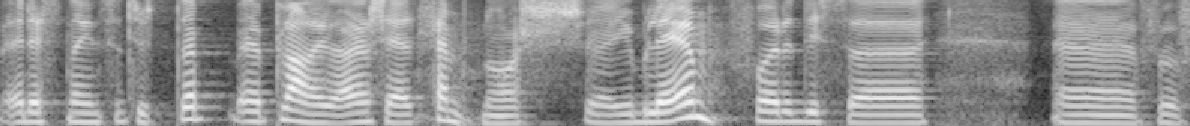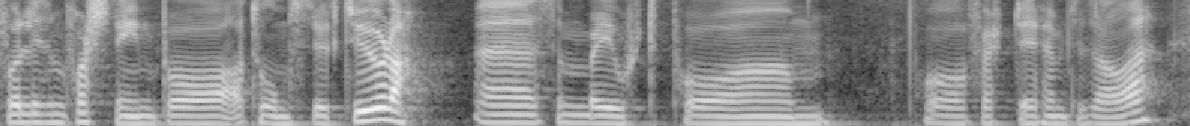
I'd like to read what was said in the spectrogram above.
Resten av instituttet eh, planlegger å arrangere et 15-årsjubileum for disse eh, For, for liksom forskningen på atomstruktur, da, eh, som ble gjort på, på 40-50-tallet.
